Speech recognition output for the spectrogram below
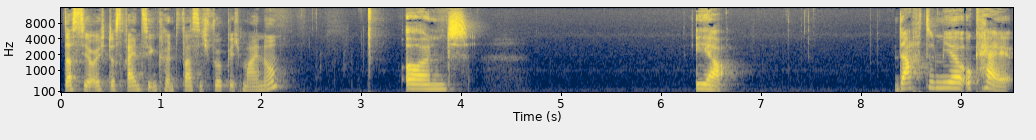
dass ihr euch das reinziehen könnt, was ich wirklich meine. Und ja, dachte mir, okay,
